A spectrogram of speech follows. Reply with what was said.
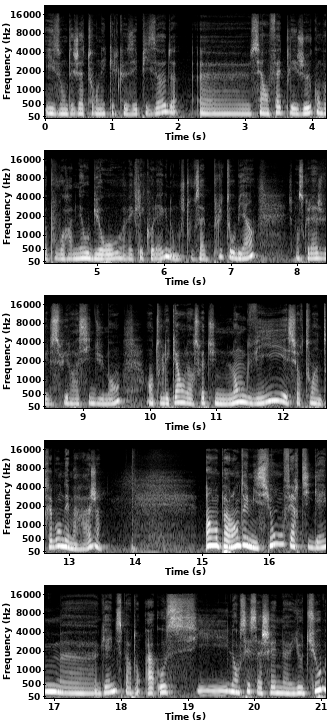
Ils ont déjà tourné quelques épisodes. c'est en fait les jeux qu'on va pouvoir amener au bureau avec les collègues, donc je trouve ça plutôt bien. Je pense que là, je vais le suivre assidûment. En tous les cas, on leur souhaite une longue vie et surtout un très bon démarrage. En parlant d'émissions, Fertigame euh, Games pardon, a aussi lancé sa chaîne YouTube.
